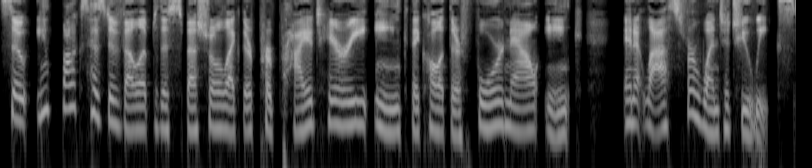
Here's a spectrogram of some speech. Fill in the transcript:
So Inkbox has developed this special, like their proprietary ink. They call it their For Now ink, and it lasts for one to two weeks.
